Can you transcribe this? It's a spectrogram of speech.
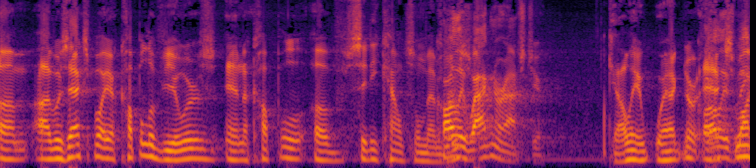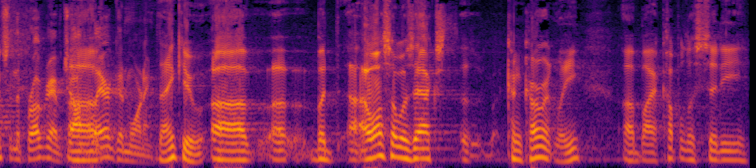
Um, I was asked by a couple of viewers and a couple of city council members. Carly Wagner asked you. Kelly Wagner. Carly's watching the program. John Uh, Blair, good morning. Thank you. Uh, uh, but I also was asked uh, concurrently uh, by a couple of city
